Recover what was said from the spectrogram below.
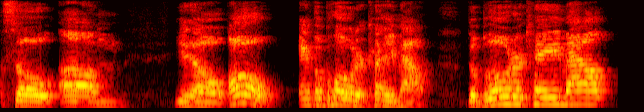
so um, you know, oh, and the bloater came out. The bloater came out,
